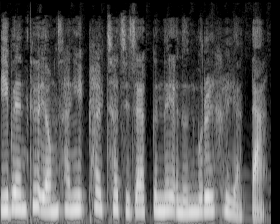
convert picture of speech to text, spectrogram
이벤트 영상이 펼쳐지자 끝내 눈물을 흘렸다.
